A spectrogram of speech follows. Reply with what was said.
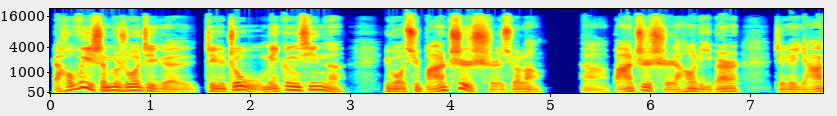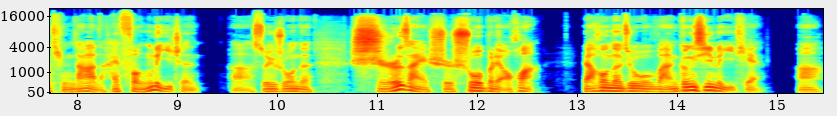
然后为什么说这个这个周五没更新呢？因为我去拔智齿去了啊，拔智齿，然后里边这个牙挺大的，还缝了一针啊，所以说呢实在是说不了话，然后呢就晚更新了一天啊。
